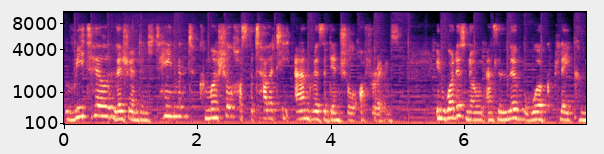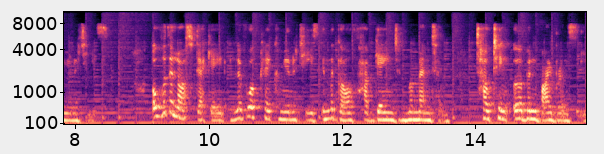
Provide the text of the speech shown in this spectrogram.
retail, leisure and entertainment, commercial, hospitality, and residential offerings in what is known as live work play communities. Over the last decade, live work play communities in the Gulf have gained momentum, touting urban vibrancy.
